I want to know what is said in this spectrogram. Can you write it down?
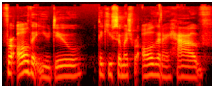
for all that you do. Thank you so much for all that I have.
